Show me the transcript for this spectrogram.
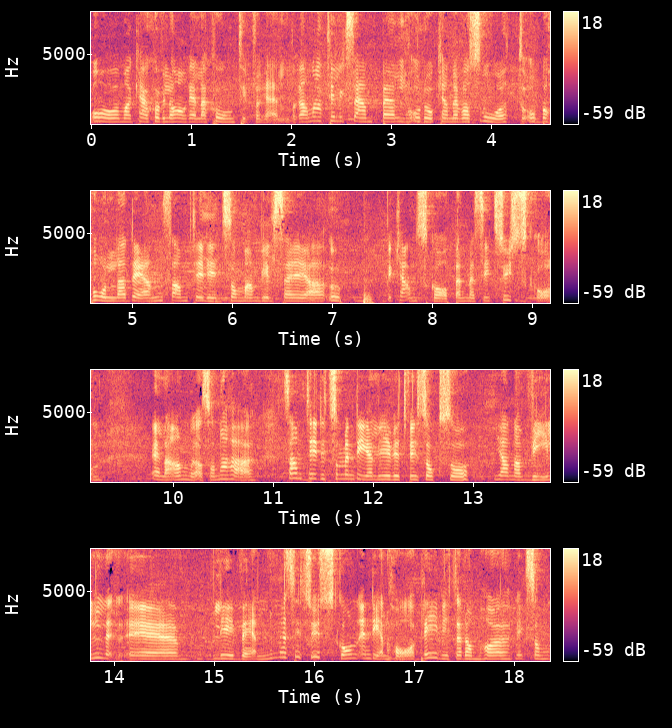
och man kanske vill ha en relation till föräldrarna till exempel och då kan det vara svårt att behålla den samtidigt som man vill säga upp bekantskapen med sitt syskon. eller andra sådana här. Samtidigt som en del givetvis också gärna vill eh, bli vän med sitt syskon. En del har blivit det, de har liksom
